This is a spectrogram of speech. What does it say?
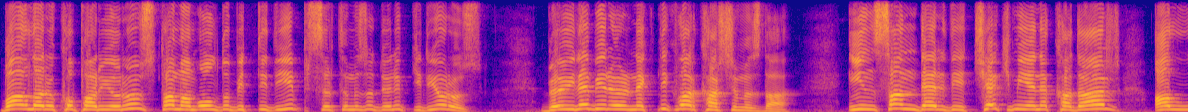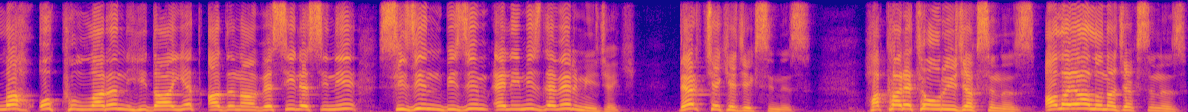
bağları koparıyoruz tamam oldu bitti deyip sırtımızı dönüp gidiyoruz. Böyle bir örneklik var karşımızda. İnsan derdi çekmeyene kadar Allah o kulların hidayet adına vesilesini sizin bizim elimizle vermeyecek. Dert çekeceksiniz. Hakarete uğrayacaksınız. Alaya alınacaksınız.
